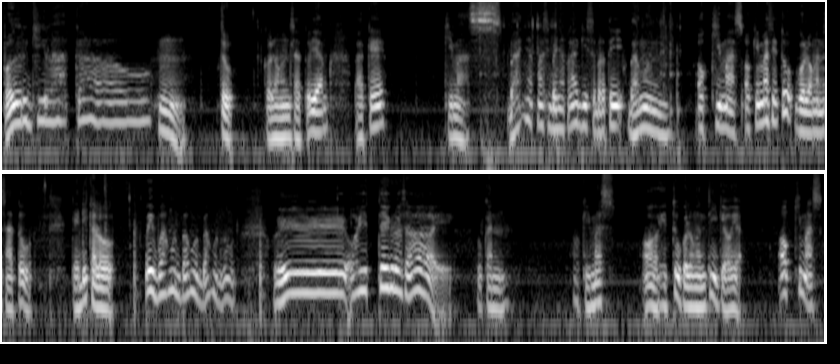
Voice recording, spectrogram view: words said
Pergilah kau. Hmm, tuh golongan satu yang pakai kimas. Banyak masih banyak lagi seperti bangun. Okimas, okimas itu golongan satu. Jadi kalau, wih bangun bangun bangun bangun. Wih, oite kudasai. Bukan okimas. Oh itu golongan tiga oh ya. Okimas,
